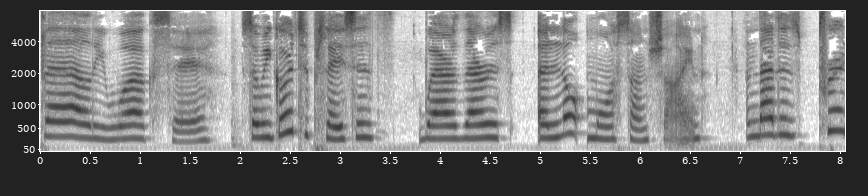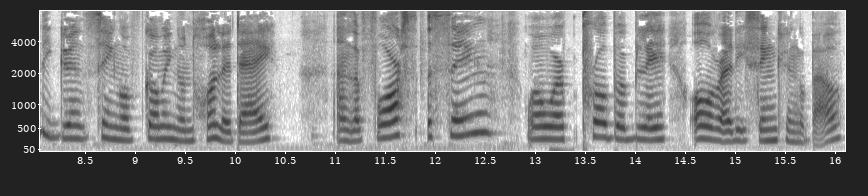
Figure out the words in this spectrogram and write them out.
barely works here. So we go to places where there is a lot more sunshine. And that is pretty good thing of going on holiday. And the fourth thing, well we're probably already thinking about,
